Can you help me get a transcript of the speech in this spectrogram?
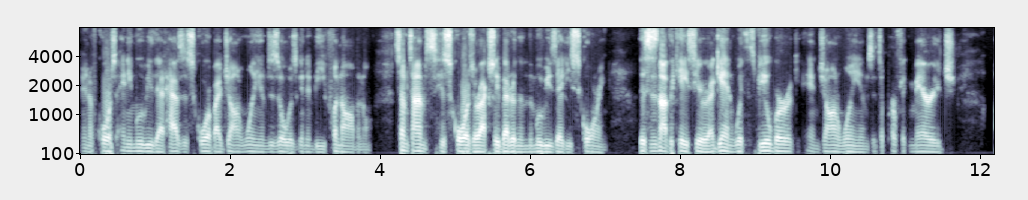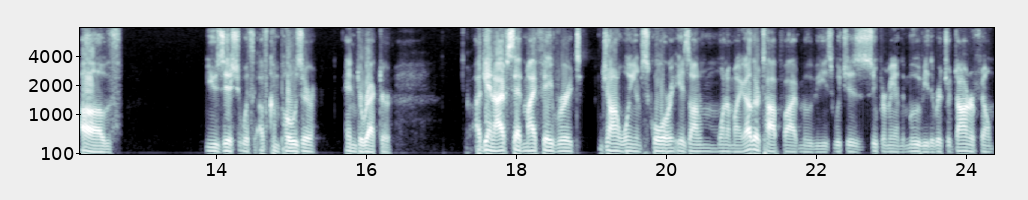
and of course any movie that has a score by John Williams is always going to be phenomenal. Sometimes his scores are actually better than the movies that he's scoring. This is not the case here. Again, with Spielberg and John Williams, it's a perfect marriage of musician with of composer and director. Again, I've said my favorite John Williams score is on one of my other top five movies, which is Superman the movie, the Richard Donner film.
